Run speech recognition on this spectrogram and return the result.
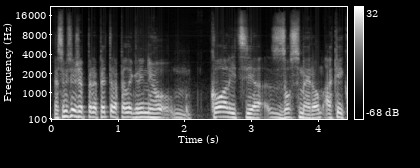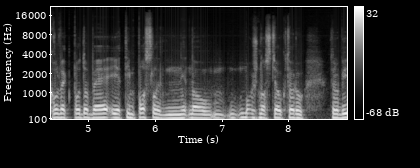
Ja si myslím, že pre Petra Pellegriniho koalícia so Smerom, akejkoľvek podobe, je tým poslednou možnosťou, ktorú, ktorú by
